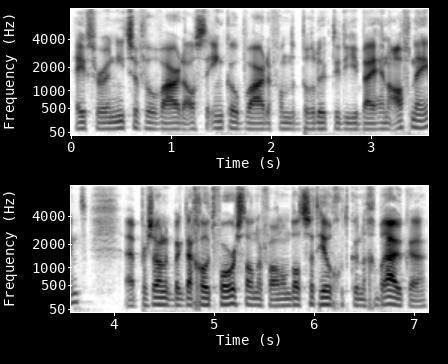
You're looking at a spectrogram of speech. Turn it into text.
heeft voor hun niet zoveel waarde als de inkoopwaarde van de producten die je bij hen afneemt. Persoonlijk ben ik daar groot voorstander van, omdat ze het heel goed kunnen gebruiken.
